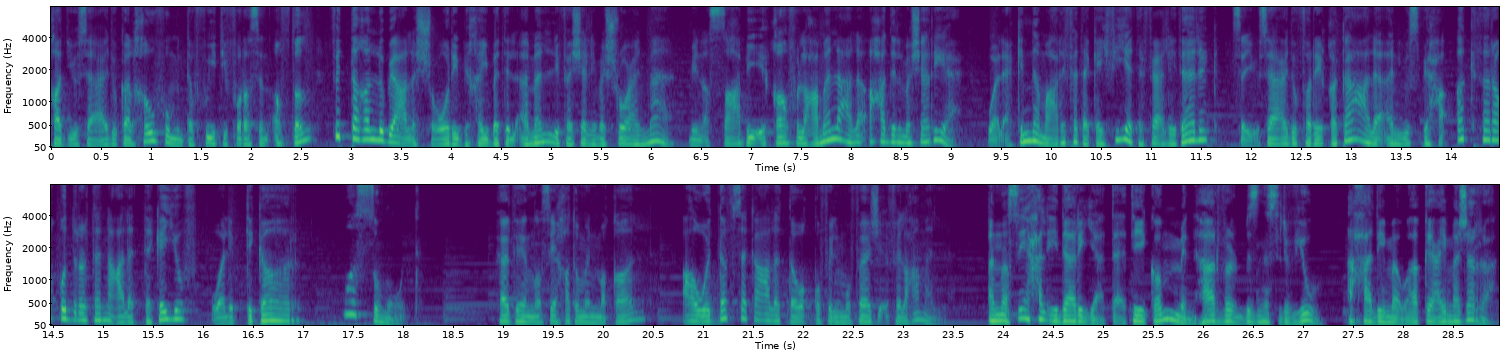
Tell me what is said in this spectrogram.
قد يساعدك الخوف من تفويت فرص أفضل في التغلب على الشعور بخيبة الأمل لفشل مشروع ما من الصعب إيقاف العمل على أحد المشاريع ولكن معرفة كيفية فعل ذلك سيساعد فريقك على أن يصبح أكثر قدرة على التكيف والابتكار والصمود. هذه النصيحة من مقال عود نفسك على التوقف المفاجئ في العمل. النصيحة الإدارية تأتيكم من هارفارد بزنس ريفيو أحد مواقع مجرة،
